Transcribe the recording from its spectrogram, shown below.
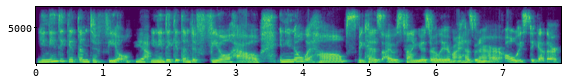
you need to get them to feel. Yeah. You need to get them to feel how, and you know what helps because I was telling you guys earlier, my husband and I are always together.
